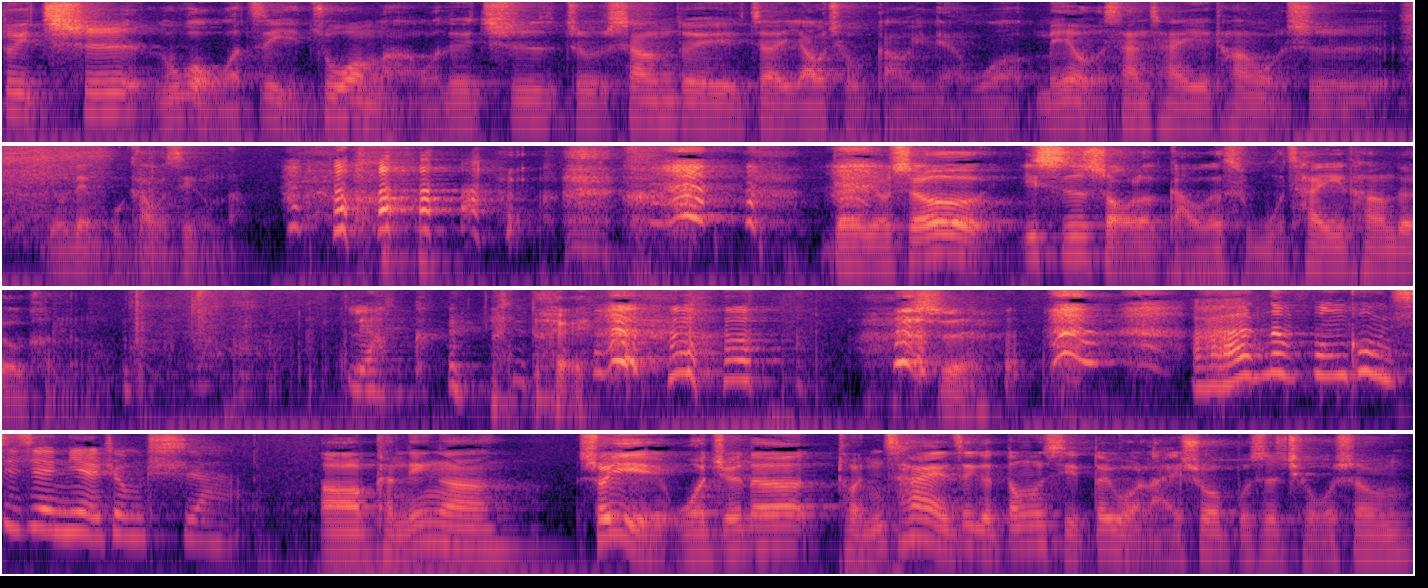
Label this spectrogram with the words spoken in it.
对吃，如果我自己做嘛，我对吃就相对再要求高一点。我没有三菜一汤，我是有点不高兴的。对，有时候一失手了，搞个五菜一汤都有可能。两个人对，是，啊？那风控期间你也这么吃啊？呃，肯定啊。所以我觉得囤菜这个东西对我来说不是求生，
